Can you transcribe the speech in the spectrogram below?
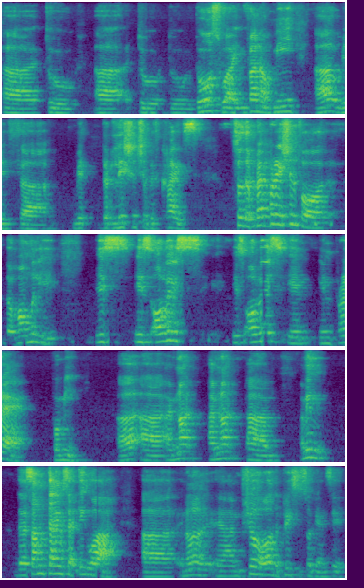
to uh, to to those who are in front of me uh, with uh, with the relationship with Christ. So the preparation for the homily is is always is always in in prayer for me. Uh, uh, I'm not I'm not. Um, I mean, there's sometimes I think, wow, uh, you know, I'm sure all the priests also can say,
